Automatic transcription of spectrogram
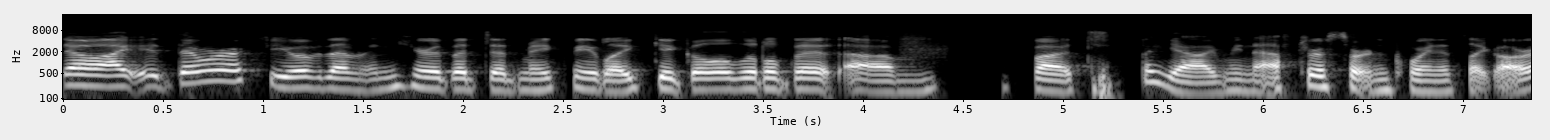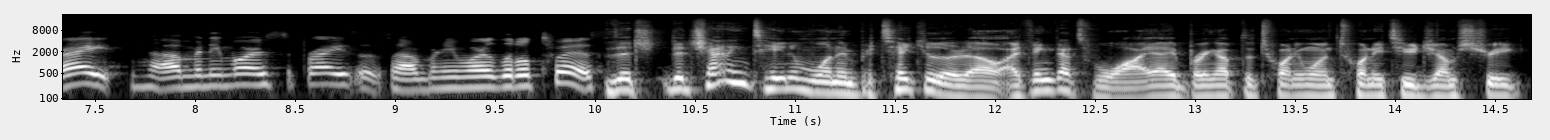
No, I there were a few of them in here that did make me like giggle a little bit. Um, but but yeah, I mean, after a certain point, it's like, all right, how many more surprises? How many more little twists? The, the Channing Tatum one in particular, though, I think that's why I bring up the 21 22 Jump Street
